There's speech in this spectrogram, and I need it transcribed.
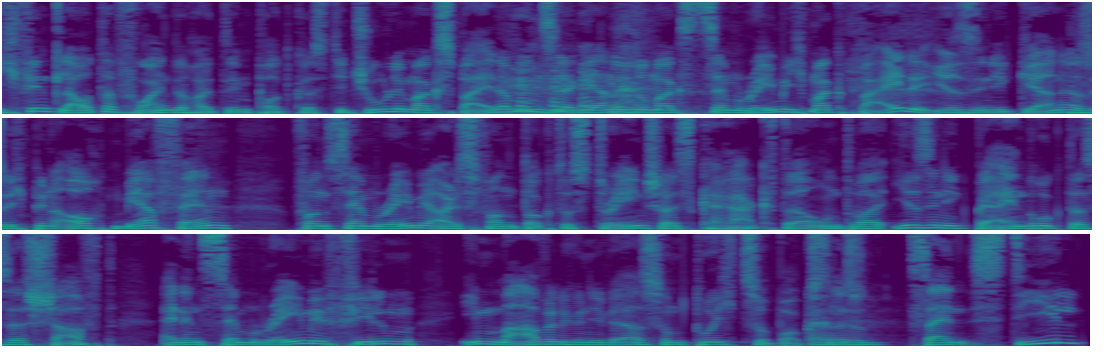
Ich finde lauter Freunde heute im Podcast. Die Julie mag Spider-Man sehr gerne, du magst Sam Raimi, ich mag beide irrsinnig gerne. Also ich bin auch mehr Fan von Sam Raimi als von Doctor Strange als Charakter und war irrsinnig beeindruckt, dass er es schafft, einen Sam Raimi-Film im Marvel-Universum durchzuboxen. Also sein Stil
